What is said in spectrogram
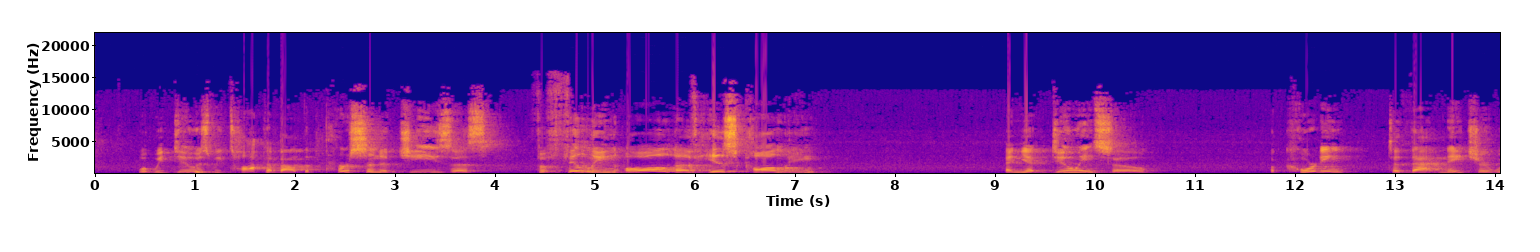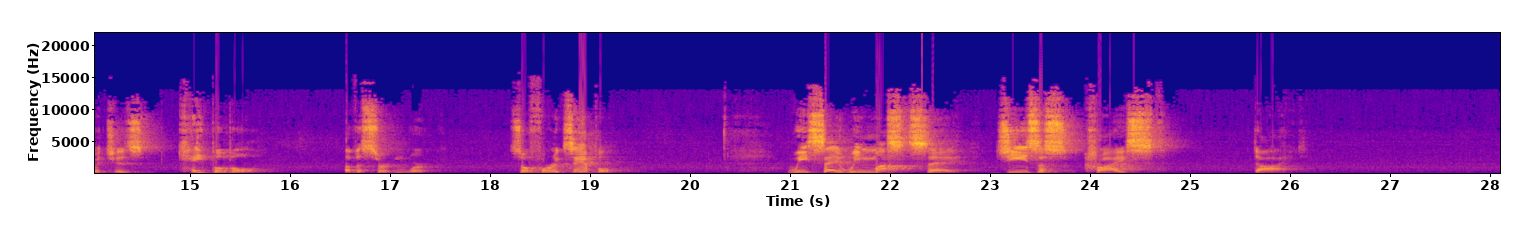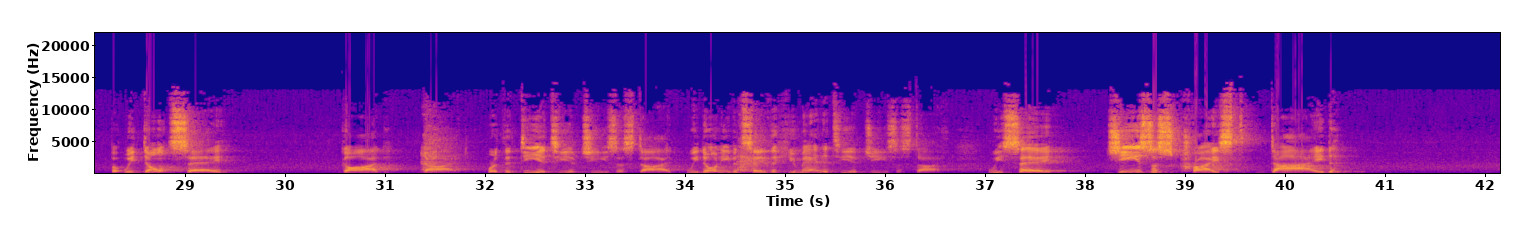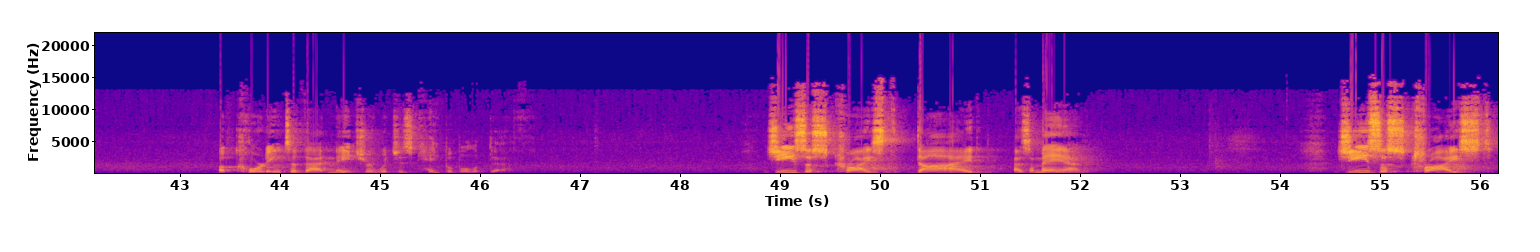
What we do is we talk about the person of Jesus fulfilling all of his calling and yet doing so according to that nature which is capable of a certain work. So, for example, we say, we must say, Jesus Christ died. But we don't say God died or the deity of Jesus died. We don't even say the humanity of Jesus died. We say Jesus Christ died according to that nature which is capable of death. Jesus Christ died as a man. Jesus Christ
